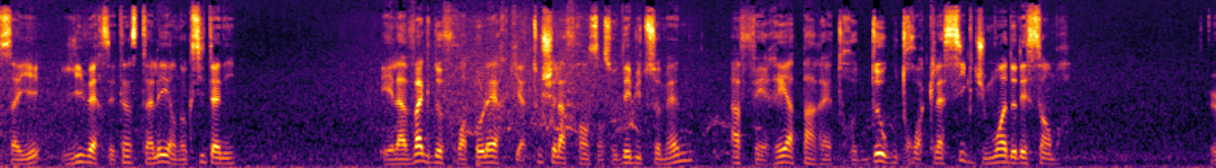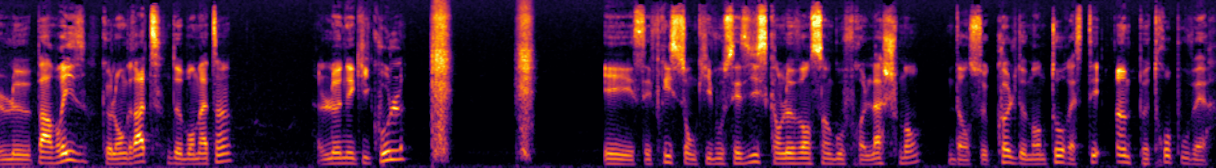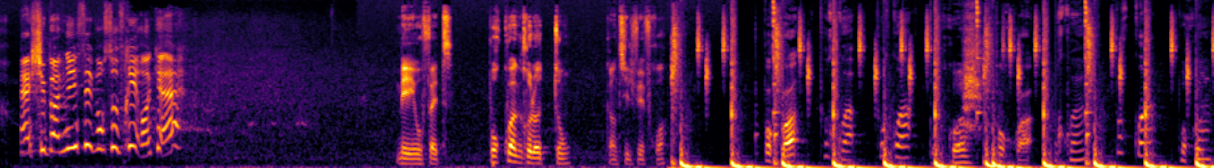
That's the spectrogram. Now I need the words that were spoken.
Ça y est, l'hiver s'est installé en Occitanie. Et la vague de froid polaire qui a touché la France en ce début de semaine a fait réapparaître deux ou trois classiques du mois de décembre. Le pare-brise que l'on gratte de bon matin, le nez qui coule, et ces frissons qui vous saisissent quand le vent s'engouffre lâchement dans ce col de manteau resté un peu trop ouvert. Eh, je suis pas venu ici pour souffrir, ok? Mais au fait, pourquoi grelotte-t-on quand il fait froid? Pourquoi? Pourquoi? Pourquoi? Pourquoi? Pourquoi? Pourquoi? Pourquoi? Pourquoi?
